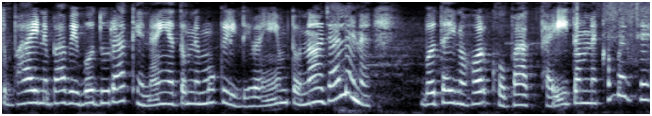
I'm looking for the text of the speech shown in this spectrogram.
તો ભાઈ ને ભાભી બધું રાખે ને અહીંયા તમને મોકલી દેવાય. એમ તો ના ચાલે ને. બધાયનો હરખો ભાગ થાય. એ તમને ખબર છે?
